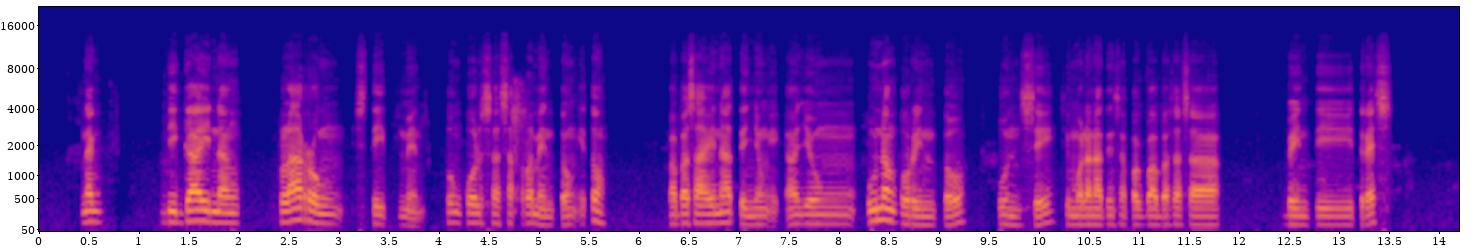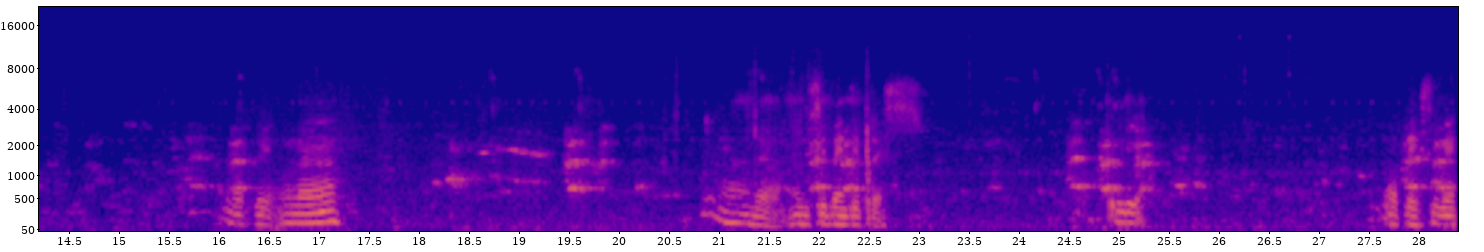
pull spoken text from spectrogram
nagbigay ng klarong statement tungkol sa sakramentong ito. Babasahin natin yung uh, yung unang Korinto 11, simulan natin sa pagbabasa sa 23. Okay, una. Ano, 23. Okay, sige.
